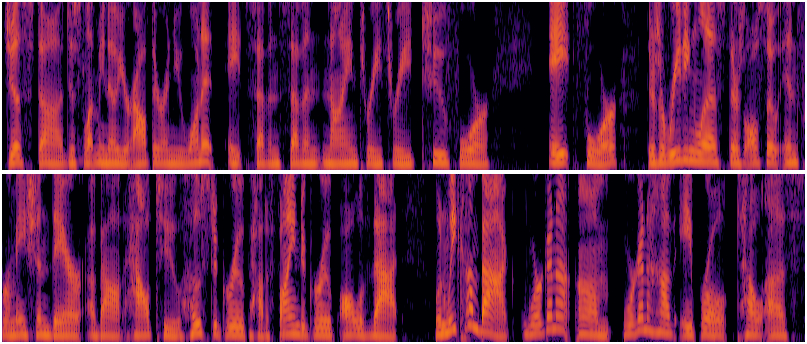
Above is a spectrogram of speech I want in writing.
Just uh, just let me know you're out there and you want it. 877 933 2484. There's a reading list. There's also information there about how to host a group, how to find a group, all of that. When we come back, we're gonna um we're gonna have April tell us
